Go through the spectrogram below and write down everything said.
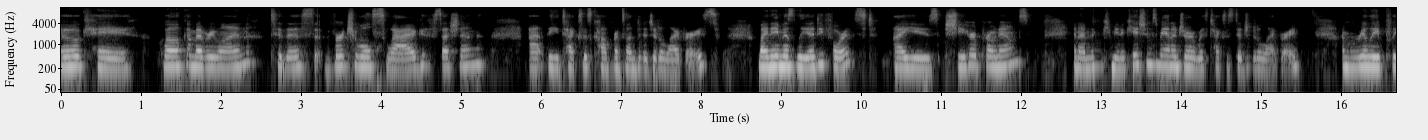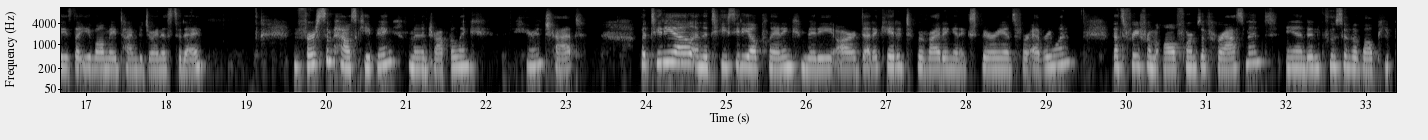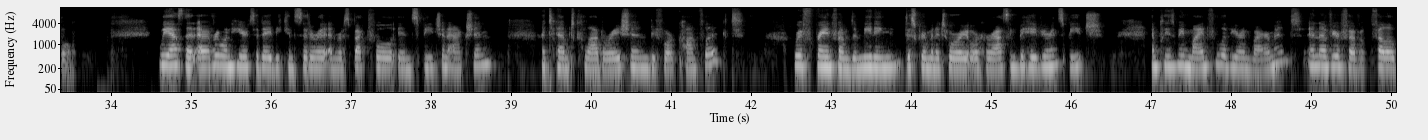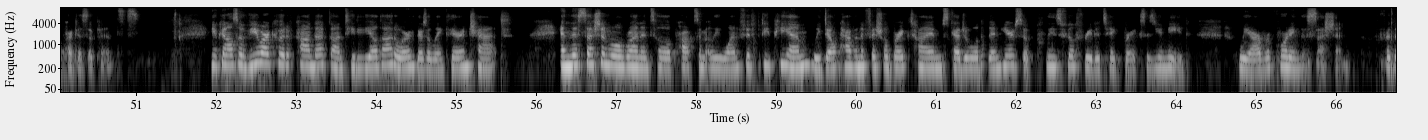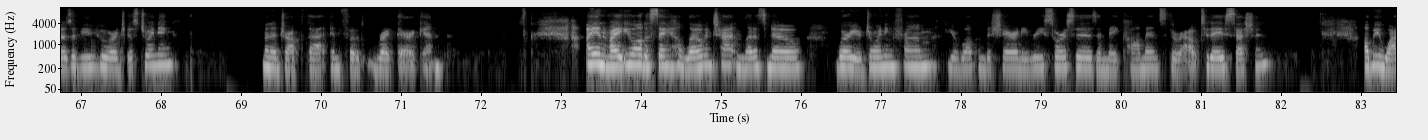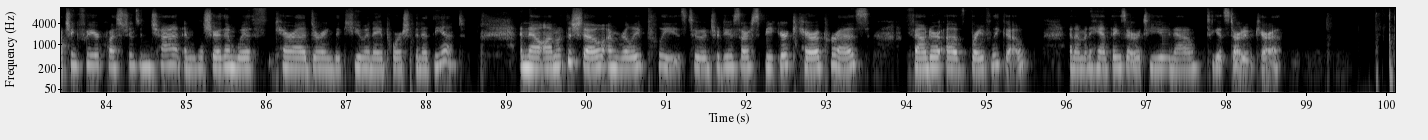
Okay, welcome everyone to this virtual swag session at the Texas Conference on Digital Libraries. My name is Leah DeForest. I use she, her pronouns, and I'm the communications manager with Texas Digital Library. I'm really pleased that you've all made time to join us today. First, some housekeeping. I'm gonna drop a link here in chat. But TDL and the TCDL Planning Committee are dedicated to providing an experience for everyone that's free from all forms of harassment and inclusive of all people. We ask that everyone here today be considerate and respectful in speech and action, attempt collaboration before conflict, refrain from demeaning, discriminatory, or harassing behavior in speech, and please be mindful of your environment and of your fellow participants. You can also view our code of conduct on tdl.org. There's a link there in chat. And this session will run until approximately 1.50 p.m. We don't have an official break time scheduled in here, so please feel free to take breaks as you need. We are recording this session. For those of you who are just joining, I'm going to drop that info right there again. I invite you all to say hello in chat and let us know where you're joining from. You're welcome to share any resources and make comments throughout today's session. I'll be watching for your questions in chat and we'll share them with Kara during the Q&A portion at the end. And now on with the show, I'm really pleased to introduce our speaker, Kara Perez, founder of Bravely Go. And I'm gonna hand things over to you now to get started, Kara.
